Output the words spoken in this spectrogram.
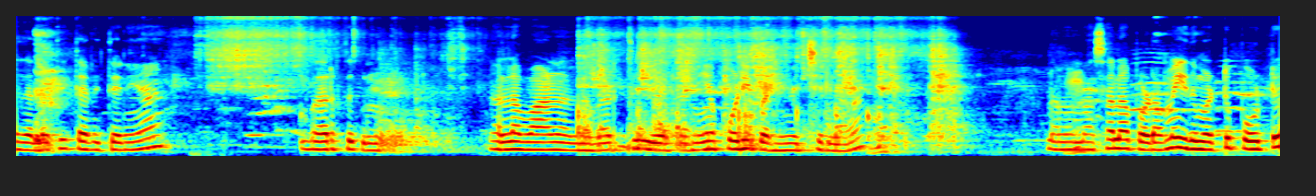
இதெல்லாத்தையும் தனித்தனியாக வறுத்துக்கணும். நல்லா வானலில் வறுத்து இதை தனியாக பொடி பண்ணி வச்சிடலாம். நம்ம மசாலா போடாமல் இது மட்டும் போட்டு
